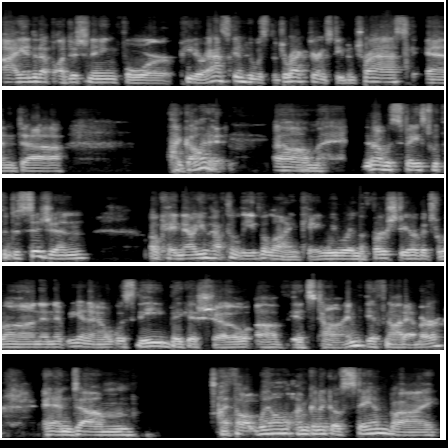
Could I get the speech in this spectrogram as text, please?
I ended up auditioning for Peter Askin, who was the director, and Stephen Trask, and uh, I got it. Um, then I was faced with the decision okay, now you have to leave The Lion King. We were in the first year of its run, and it, you know, it was the biggest show of its time, if not ever. And um, I thought, well, I'm going to go stand by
